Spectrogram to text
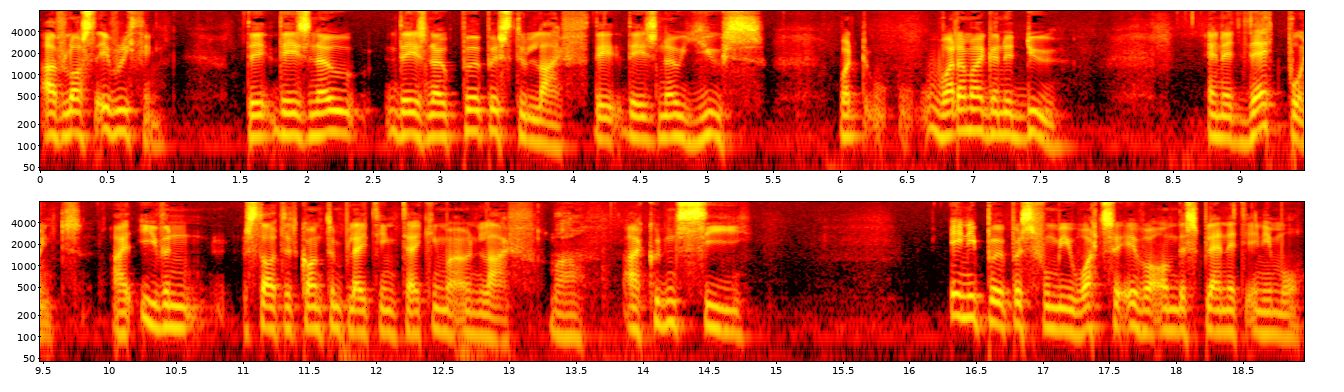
I've lost everything. There, there's no there's no purpose to life. There, there's no use. What what am I going to do? And at that point, I even started contemplating taking my own life. Wow. I couldn't see any purpose for me whatsoever on this planet anymore,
